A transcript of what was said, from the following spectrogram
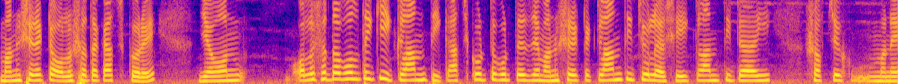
মানুষের একটা অলসতা কাজ করে। যেমন অলসতা বলতে কি? ক্লান্তি। কাজ করতে করতে যে মানুষের একটা ক্লান্তি চলে আসে, এই ক্লান্তিটাই সবচেয়ে মানে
